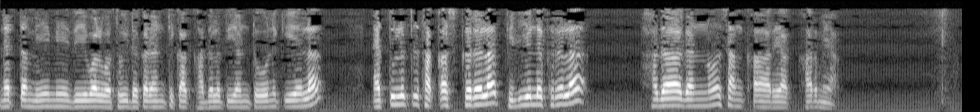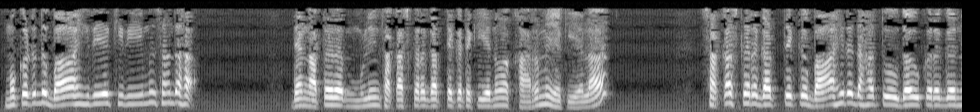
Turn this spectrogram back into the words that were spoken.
නැත්තම් මේ මේ දේවල් වතු ඉඩ කරන් ටිකක් හදලා තියන්න ඕනේ කියලා ඇතුළත සකස් කරලා පිළියෙල කරලා හදාගන්නව සංඛාරයක් කර්මයක්. මොකටද බාහිරය කිරීම සඳහා? දැන් අතර මුලින් සකස් කරගත් එකට කියනවා කර්මය කියලා. සකස් කරගත් එක බාහිර ධාතුව උදව් කරගෙන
